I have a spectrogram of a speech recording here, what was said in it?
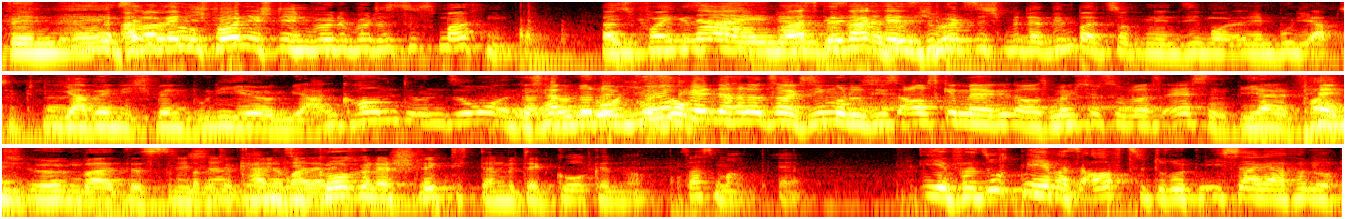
wenn. Äh, ich Aber wenn so, ich vor dir stehen würde, würdest du es machen. Hast du vorhin gesagt? Nein, du hast nein, gesagt, also jetzt, ich du würd- würdest dich mit der Wimper zucken, den Simon, den Budi abzuknallen. Ja, wenn ich, wenn Buddy hier irgendwie ankommt und so. Und Ich dann habe nur eine Gurke in der Hand und sag, Simon, du siehst ausgemergelt aus. Möchtest du was essen? Ja, falsch, irgendwas, das wird keine Keine die normale Gurke und er schlägt dich dann mit der Gurke noch. Das macht er. Ihr versucht mir hier was aufzudrücken. Ich sage einfach nur,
